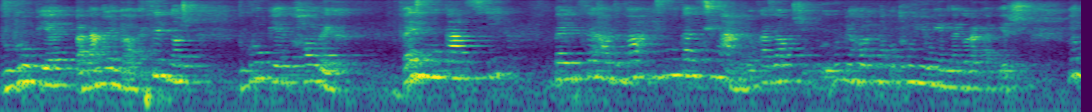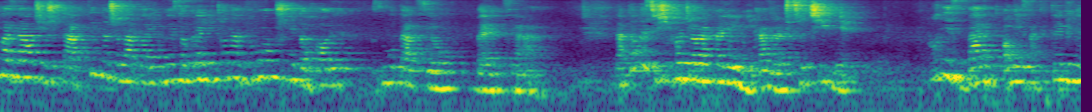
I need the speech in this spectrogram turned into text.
w grupie, badano jego aktywność w grupie chorych bez mutacji BRCA2 i z mutacjami. Okazało się w grupie chorych na potrójnie ujemnego raka piersi. I okazało się, że ta aktywność olaparinu jest ograniczona wyłącznie do chorych z mutacją BRCA. Natomiast jeśli chodzi o raka jajnika, wręcz przeciwnie. On jest, bardzo, on jest aktywny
